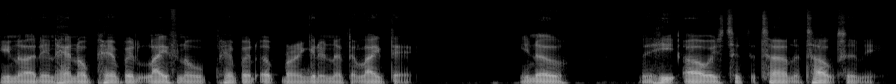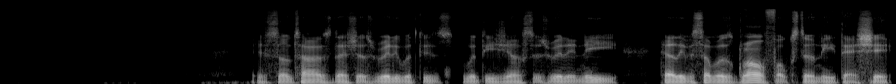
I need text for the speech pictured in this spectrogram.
You know, I didn't have no pampered life, no pampered upbringing or nothing like that. You know, but he always took the time to talk to me. And sometimes that's just really what these what these youngsters really need. Hell, even some of us grown folks still need that shit.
